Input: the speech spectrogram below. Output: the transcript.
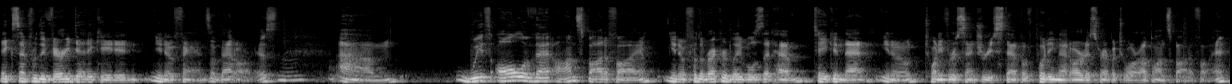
except for the very dedicated, you know, fans of that artist. Um, with all of that on Spotify, you know, for the record labels that have taken that, you know, 21st century step of putting that artist repertoire up on Spotify,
